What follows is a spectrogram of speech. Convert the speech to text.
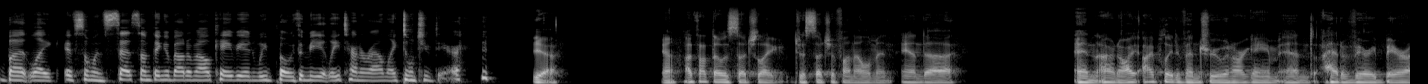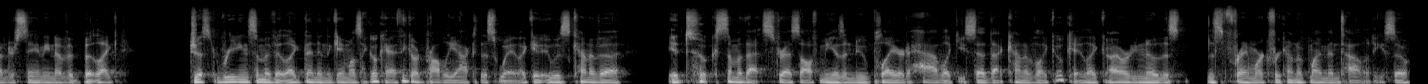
but like if someone says something about a Malkavian, we both immediately turn around like, "Don't you dare!" yeah, yeah. I thought that was such like just such a fun element, and uh, and I don't know. I, I played a Aventru in our game, and I had a very bare understanding of it, but like just reading some of it, like then in the game, I was like, okay, I think I would probably act this way. Like it, it was kind of a, it took some of that stress off me as a new player to have, like you said, that kind of like, okay, like I already know this this framework for kind of my mentality. So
